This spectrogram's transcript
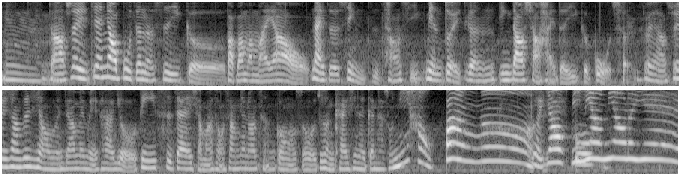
嗯，对啊，所以戒尿布真的是一个爸爸妈妈要耐着性子长期面对跟引导小孩的一个过程。对啊，所以像之前我们家妹妹她有第一次在小马桶上尿尿成功的时候，我就很开心的跟她说：“你好棒哦！”对，要你尿尿了耶！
